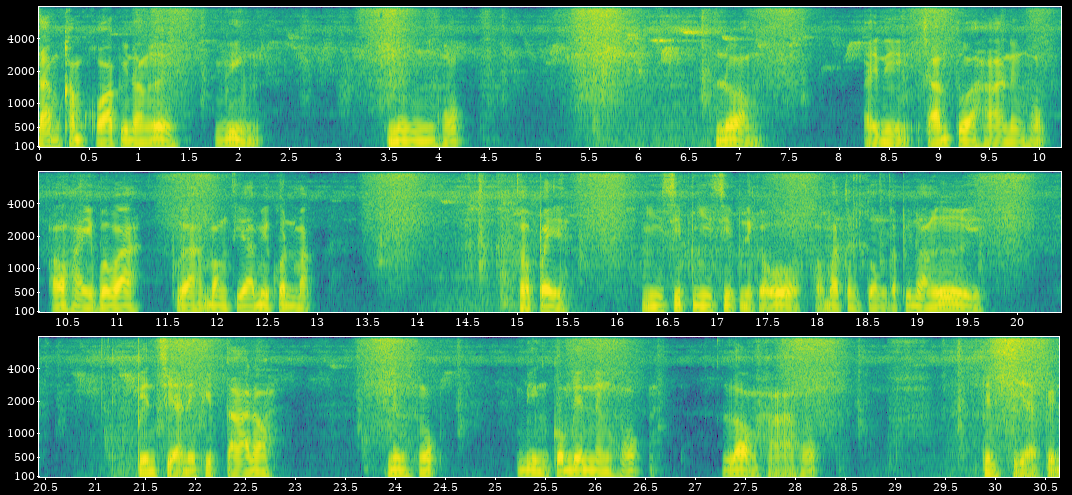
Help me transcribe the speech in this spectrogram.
ตามคำขอพี่น้องเอ้ยวิ่งหนึ่งหกล่อง ไอ้นี่สามตัวหาหนึ่งหก เอาให้เพราะว่า เพื่อบางเทียมีคนหมักเข้าไปยี่สิบยี่สิบนี่ก็โอ้เขามาตรงๆกับพี่น้องเอ้ยเป็นเสียในผิบตาเนาะหนึ่งหกวิ่งกลมเด่นหนึ่งหกล่องหาหกเป็นเสียเป็น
